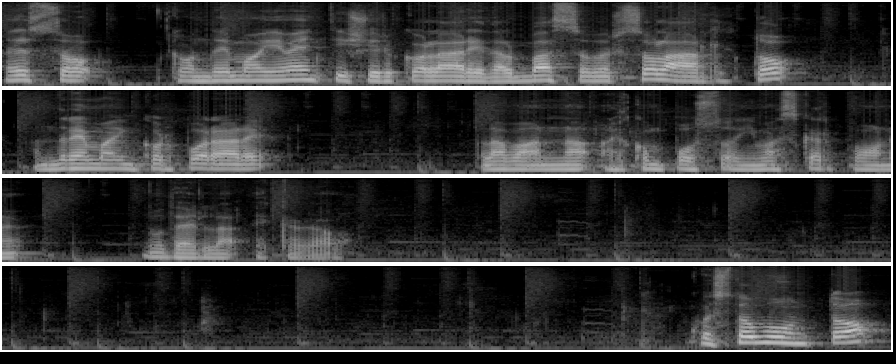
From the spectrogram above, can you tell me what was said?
Adesso con dei movimenti circolari dal basso verso l'alto andremo a incorporare la panna al composto di mascarpone, Nutella e cacao. A questo punto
